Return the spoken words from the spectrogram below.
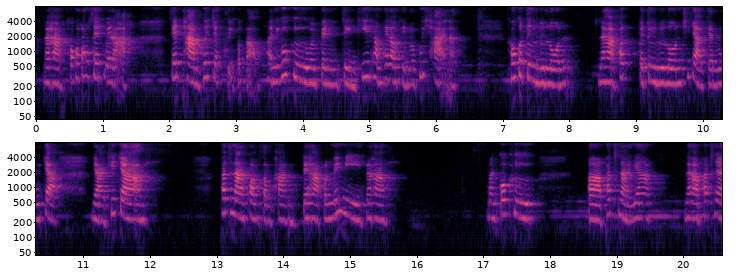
ๆนะคะเขาก็ต้องเซตเวลาเซตไทม์เพื่อจะคุยกับเรา อันนี้ก็คือมันเป็นสิ่งที่ทำให้เราเห็นว่าผู้ชายนะเขากระตือรือร้นนะคะเขากระตือรือร้นที่อยากจะรู้จัก อยากที่จะพัฒนาความสัมพันธ์ แต่หากมันไม่มีนะคะ มันก็คืออพัฒนายากนะคะ พัฒนา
